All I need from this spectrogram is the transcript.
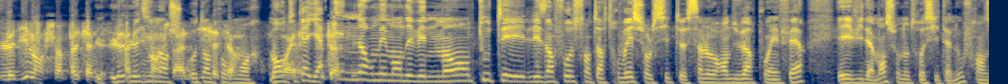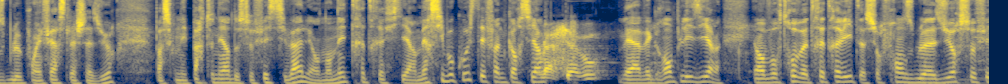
le, le dimanche, hein, pas le samedi. Le, le dimanche, autant pour 17h. moi. Bon, en tout cas, il y a énormément d'événements. Toutes les infos sont à retrouver sur le site saint-laurent-du-var.fr et évidemment sur notre site à nous, francebleu.fr slash azur, parce qu'on est partenaire de ce festival et on en est très très fiers. Merci beaucoup Stéphane Corsia, Merci à vous. mais avec grand plaisir. Et on vous retrouve très très vite sur France Bleu Azur, ce festival.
